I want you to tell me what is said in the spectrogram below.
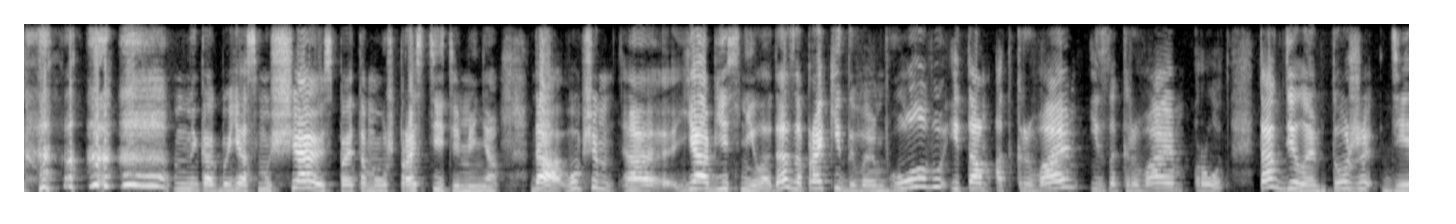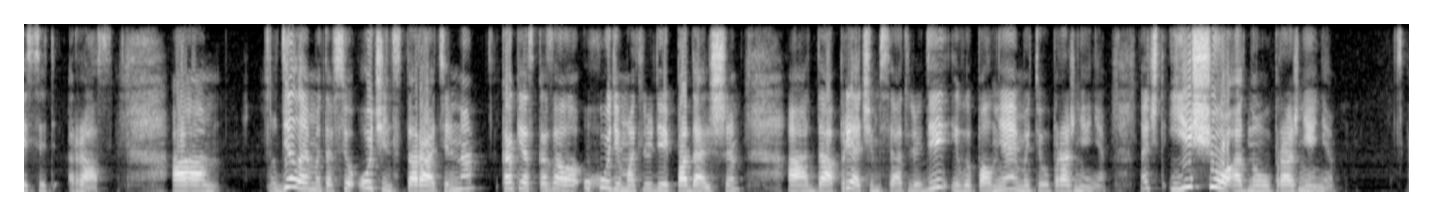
Как бы я смущаю смущаюсь поэтому уж простите меня. Да в общем э, я объяснила да запрокидываем голову и там открываем и закрываем рот. Так делаем тоже 10 раз. А, делаем это все очень старательно. Как я сказала уходим от людей подальше. А, да прячемся от людей и выполняем эти упражнения. Значит еще одно упражнение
